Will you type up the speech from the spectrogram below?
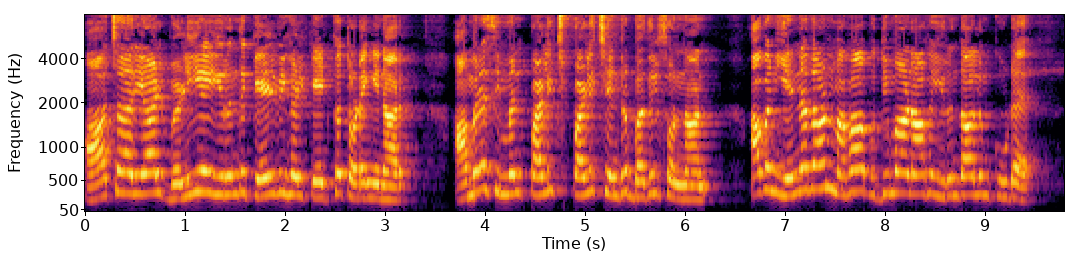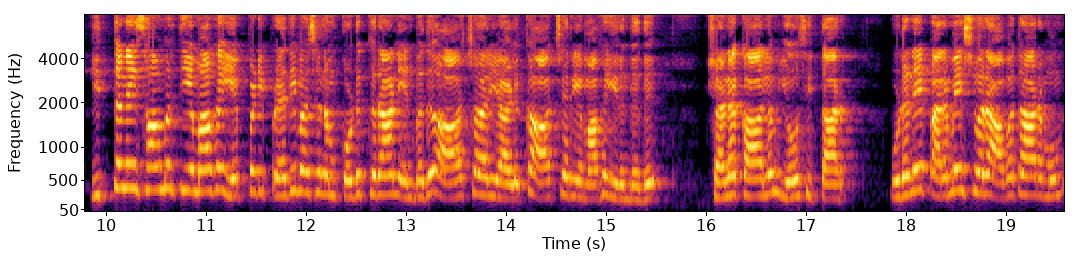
ஆச்சாரியால் வெளியே இருந்து கேள்விகள் கேட்க தொடங்கினார். அமரசிம்மன் பளிச் பளிச் என்று பதில் சொன்னான். அவன் என்னதான் மகா புத்திமானாக இருந்தாலும் கூட இத்தனை சாமர்த்தியமாக எப்படி பிரதிவசனம் கொடுக்கிறான் என்பது ஆச்சாரியாளுக்கு ஆச்சரியமாக இருந்தது. க்ஷணகாலம் யோசித்தார். உடனே பரமேஸ்வர அவதாரமும்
